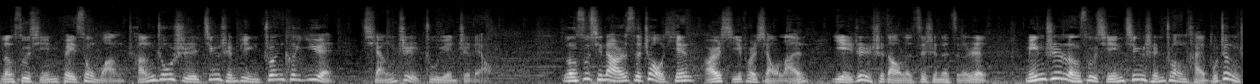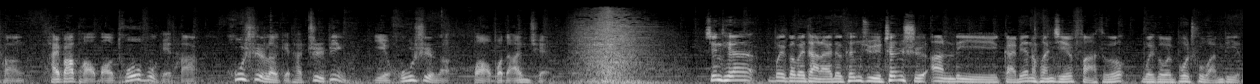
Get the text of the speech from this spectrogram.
冷素琴被送往常州市精神病专科医院强制住院治疗。冷素琴的儿子赵天、儿媳妇小兰也认识到了自身的责任，明知冷素琴精神状态不正常，还把宝宝托付给他。忽视了给他治病，也忽视了宝宝的安全。今天为各位带来的根据真实案例改编的环节《法则》为各位播出完毕了。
